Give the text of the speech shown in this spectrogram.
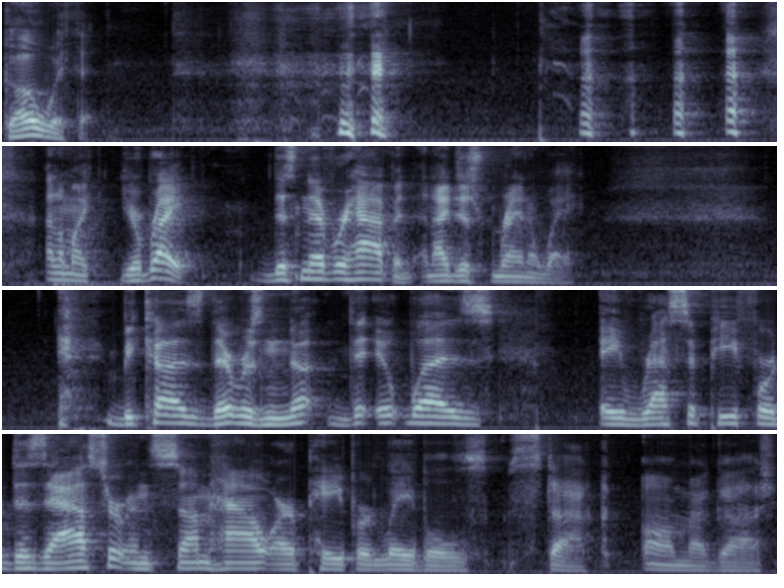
go with it. and I'm like, you're right. This never happened. And I just ran away. because there was no, it was a recipe for disaster and somehow our paper labels stuck. Oh my gosh.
